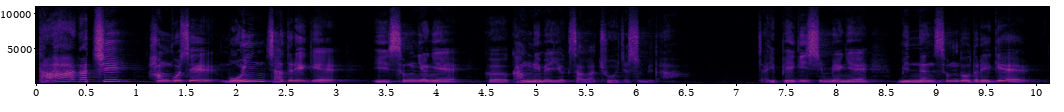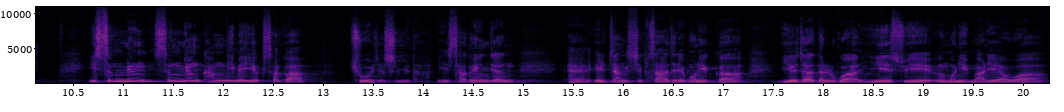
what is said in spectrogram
다 같이 한 곳에 모인 자들에게 이 성령의 그 강림의 역사가 주어졌습니다. 자, 이 120명의 믿는 성도들에게 이 성령, 성령 강림의 역사가 주어졌습니다. 이 사도행전 1장 14절에 보니까 여자들과 예수의 어머니 마리아와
